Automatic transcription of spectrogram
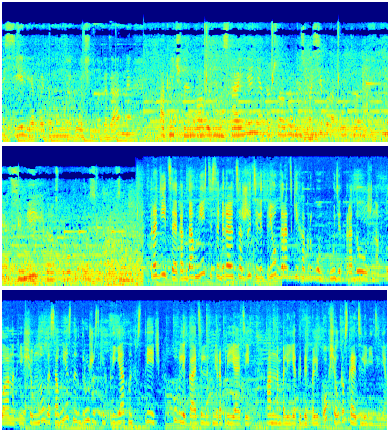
веселье. Поэтому мы очень благодарны отличное новогоднее настроение. Так что огромное спасибо от, э, от семей городского округа Традиция, когда вместе собираются жители трех городских округов, будет продолжена. В планах еще много совместных дружеских приятных встреч, увлекательных мероприятий. Анна Балиет, Игорь Поляков, Щелковское телевидение.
